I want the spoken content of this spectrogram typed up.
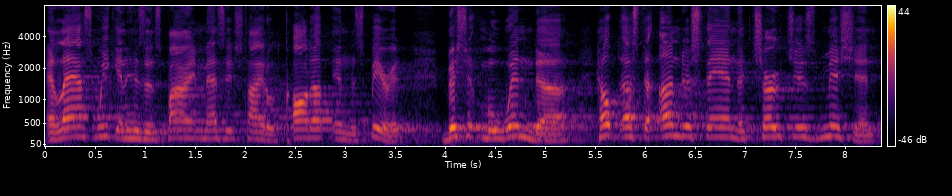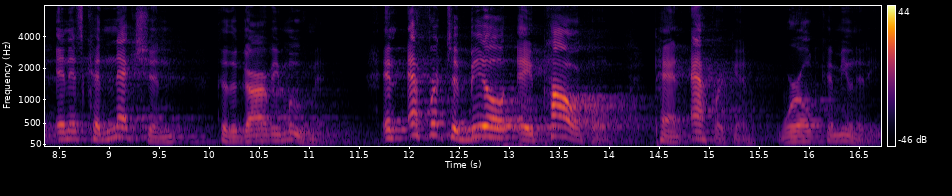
And last week, in his inspiring message titled Caught Up in the Spirit, Bishop Mwenda helped us to understand the church's mission and its connection to the Garvey movement, an effort to build a powerful Pan African world community.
